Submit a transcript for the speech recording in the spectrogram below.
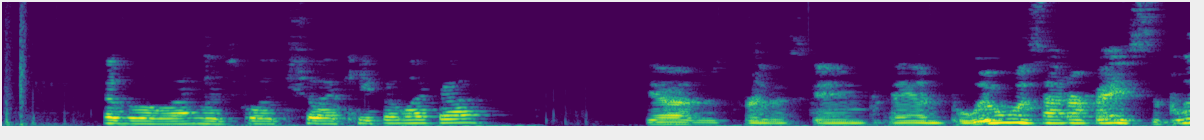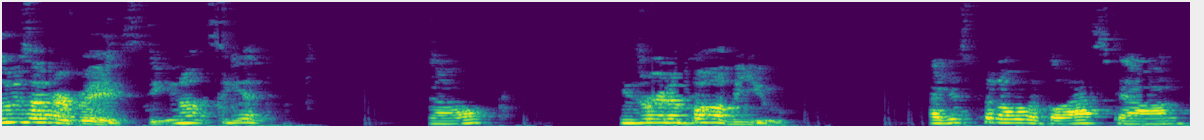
Because of the language glitch. Should I keep it like that? Yeah, just for this game. And Blue was at our base. The Blue's at our base. Do you not see it? No? He's right above you. I just put all the glass down.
